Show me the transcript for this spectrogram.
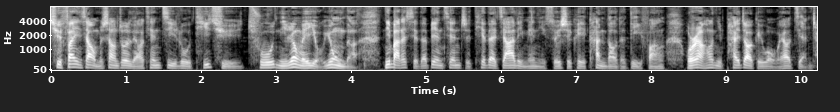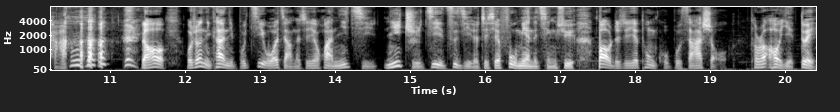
去翻一下我们上周的聊天记录，提取出你认为有用的，你把它写在便签纸，贴在家里面，你随时可以看到的地方。我说，然后你拍照给我，我要检查。然后我说，你看你不记我讲的这些话，你记你只记自己的这些负面的情绪，抱着这些痛苦不撒手。他说：“哦，也对。”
